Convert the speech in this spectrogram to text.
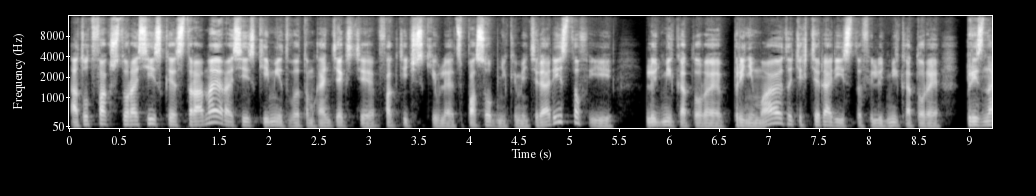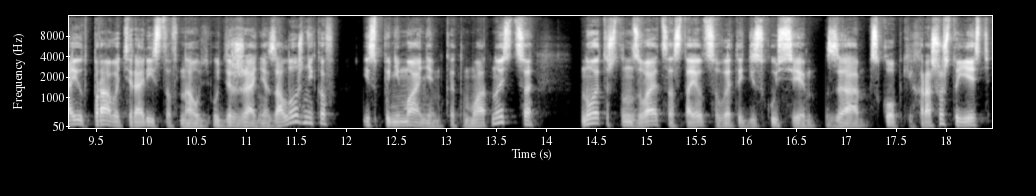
А тот факт, что российская сторона и российский МИД в этом контексте фактически являются пособниками террористов и людьми, которые принимают этих террористов, и людьми, которые признают право террористов на удержание заложников и с пониманием к этому относятся, но это, что называется, остается в этой дискуссии за скобки. Хорошо, что есть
